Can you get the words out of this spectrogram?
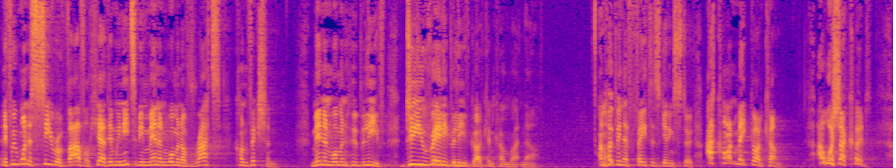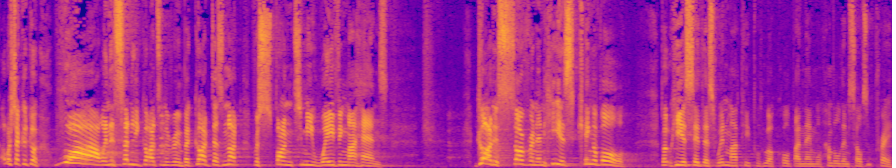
And if we want to see revival here, then we need to be men and women of right conviction. Men and women who believe. Do you really believe God can come right now? I'm hoping that faith is getting stirred. I can't make God come. I wish I could. I wish I could go, wow, and then suddenly God's in the room. But God does not respond to me waving my hands. God is sovereign and He is King of all. But He has said this when my people who are called by name will humble themselves and pray,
